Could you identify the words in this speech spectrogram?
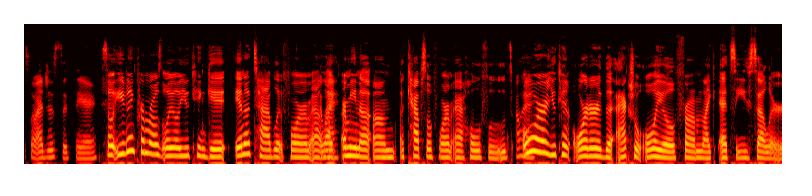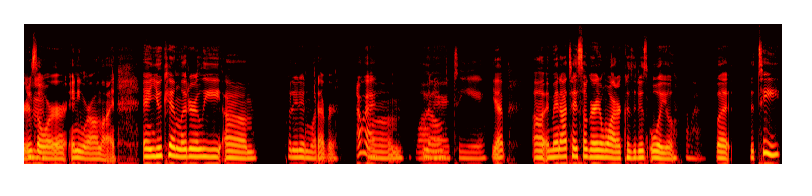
So I just sit there. So evening primrose oil you can get in a tablet form at like I mean a um a capsule form at Whole Foods, Okay. or you can order the actual oil from like Etsy sellers Mhm. or anywhere online, and you can literally um put it in whatever. Okay. Um, Water, know. tea. yep. Uh, it may not taste so great in water because it is oil, Okay. but the tea,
